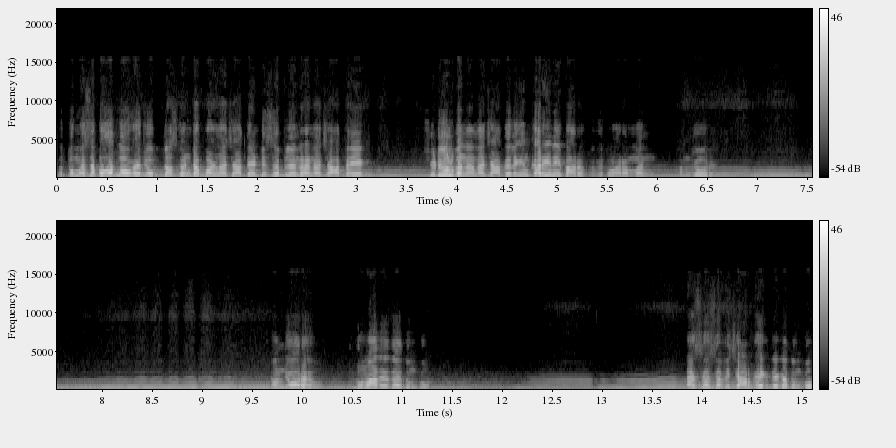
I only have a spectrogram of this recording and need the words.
तो तुम्हें से बहुत लोग हैं जो 10 घंटा पढ़ना चाहते हैं, डिसिप्लिन रहना चाहते हैं शेड्यूल बनाना चाहते हैं, लेकिन कर ही नहीं पा रहे हो क्योंकि तुम्हारा मन कमज़ोर है। कमज़ोर है वो, घुमा देता है तुमको। ऐसे ऐसे विचार फेंक देगा तुमको।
